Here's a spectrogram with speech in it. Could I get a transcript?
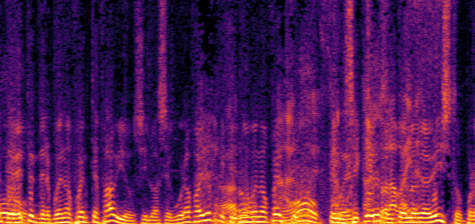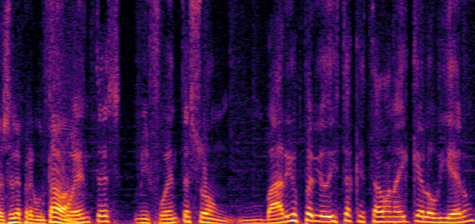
No, debe tener buena fuente Fabio. Si lo asegura Fabio, porque Claro, tiene buena fuente. no, Pensé que fuentes- pronto lo había visto, por eso le preguntaba. Fuentes, mis fuentes son varios periodistas que estaban ahí que lo vieron.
